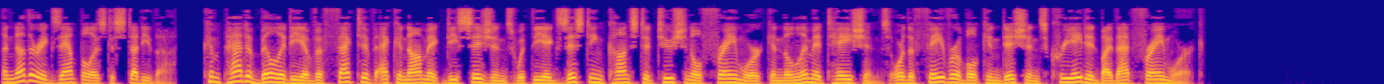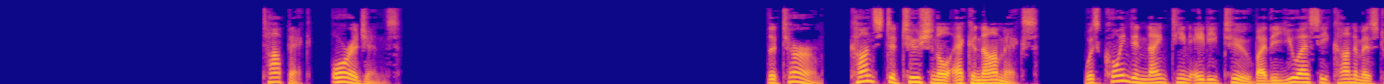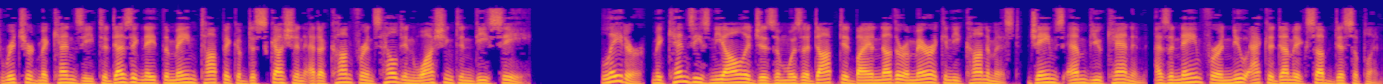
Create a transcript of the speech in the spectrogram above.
Another example is to study the compatibility of effective economic decisions with the existing constitutional framework and the limitations or the favorable conditions created by that framework. Origins The term, "'constitutional economics' was coined in 1982 by the U.S. economist Richard McKenzie to designate the main topic of discussion at a conference held in Washington, D.C. Later, McKenzie's neologism was adopted by another American economist, James M. Buchanan, as a name for a new academic sub-discipline.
